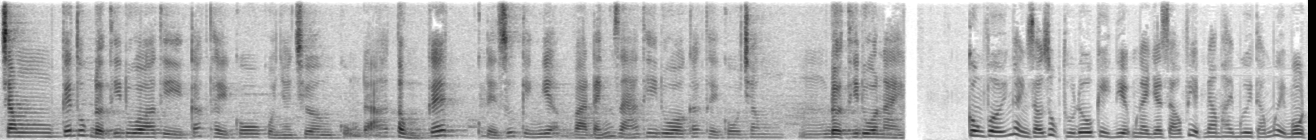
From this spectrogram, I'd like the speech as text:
Trong kết thúc đợt thi đua thì các thầy cô của nhà trường cũng đã tổng kết để rút kinh nghiệm và đánh giá thi đua các thầy cô trong ừ, đợt thi đua này. Cùng với ngành giáo dục thủ đô kỷ niệm Ngày Nhà giáo Việt Nam 20 tháng 11,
